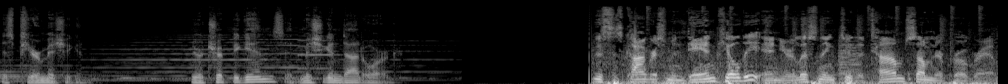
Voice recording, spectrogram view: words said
is pure Michigan. Your trip begins at Michigan.org. This is Congressman Dan Kildee, and you're listening to the Tom Sumner Program.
